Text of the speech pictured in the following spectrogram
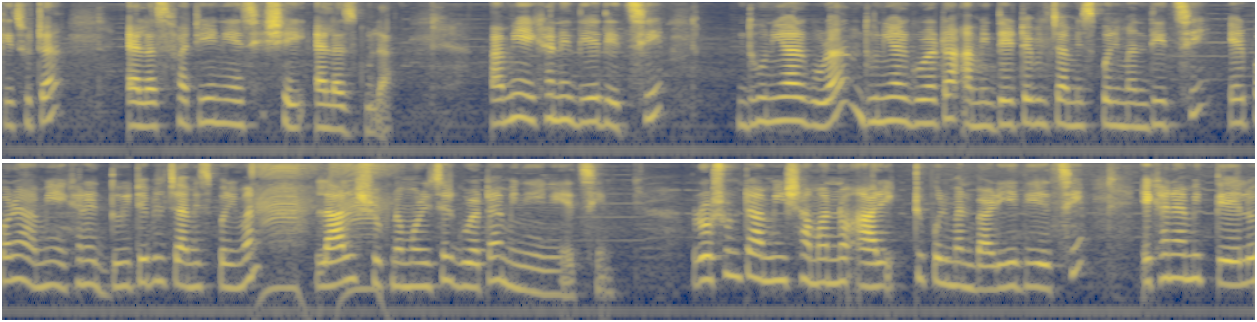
কিছুটা এলাচ ফাটিয়ে নিয়েছি সেই এলাচগুলা। আমি এখানে দিয়ে দিচ্ছি ধনিয়ার গুঁড়া। ধনিয়ার গুঁড়াটা আমি দেড় টেবিল চামচ পরিমাণ দিচ্ছি। এরপরে আমি এখানে দুই টেবিল চামচ পরিমাণ লাল শুকনো মরিচের গুঁড়াটা আমি নিয়ে নিয়েছি। রসুনটা আমি সামান্য আর একটু পরিমাণ বাড়িয়ে দিয়েছি। এখানে আমি তেলও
